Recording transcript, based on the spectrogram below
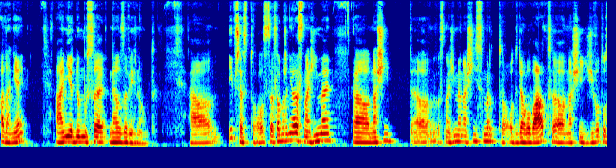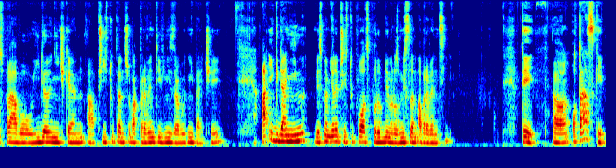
a daně a ani jednomu se nelze vyhnout. A I přesto se samozřejmě snažíme naší snažíme naší smrt oddalovat naší životosprávou, jídelníčkem a přístupem třeba k preventivní zdravotní péči. A i k daním bychom měli přistupovat s podobným rozmyslem a prevencí. Ty otázky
